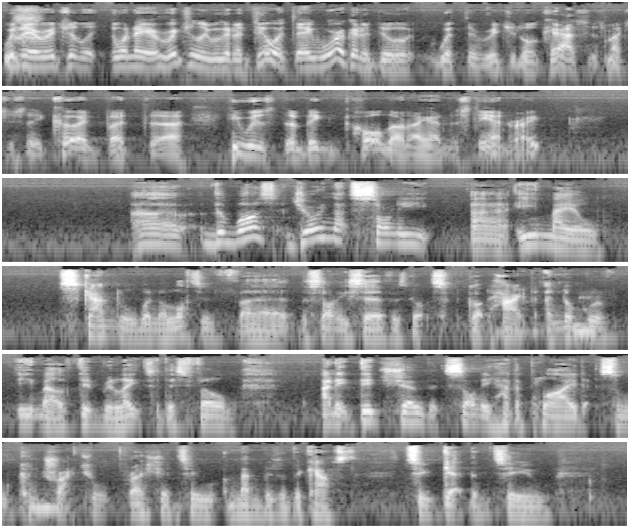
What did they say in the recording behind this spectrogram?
When they originally when they originally were going to do it, they were going to do it with the original cast as much as they could. But uh, he was the big holdout. I understand, right? Uh, there was during that Sony uh, email scandal when a lot of uh, the Sony servers got got hacked. A number of emails did relate to this film, and it did show that Sony had applied some contractual pressure to members of the cast to get them to.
